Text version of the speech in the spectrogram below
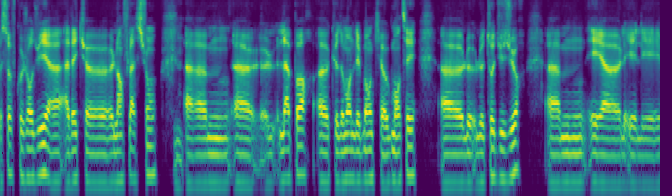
sauf qu'aujourd'hui, avec l'inflation, mmh. l'apport que demandent les banques qui a augmenté, euh, le, le, taux d'usure euh, et euh, les, les,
